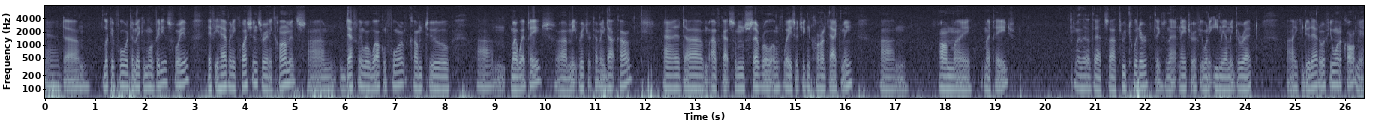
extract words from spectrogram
And um, looking forward to making more videos for you. If you have any questions or any comments, um, definitely we're welcome for them. Come to um, my webpage, uh, meetrichardcumming.com, and um, I've got some several ways that you can contact me um, on my my page. Whether that's uh, through Twitter, things of that nature. If you want to email me direct, uh, you can do that. Or if you want to call me,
